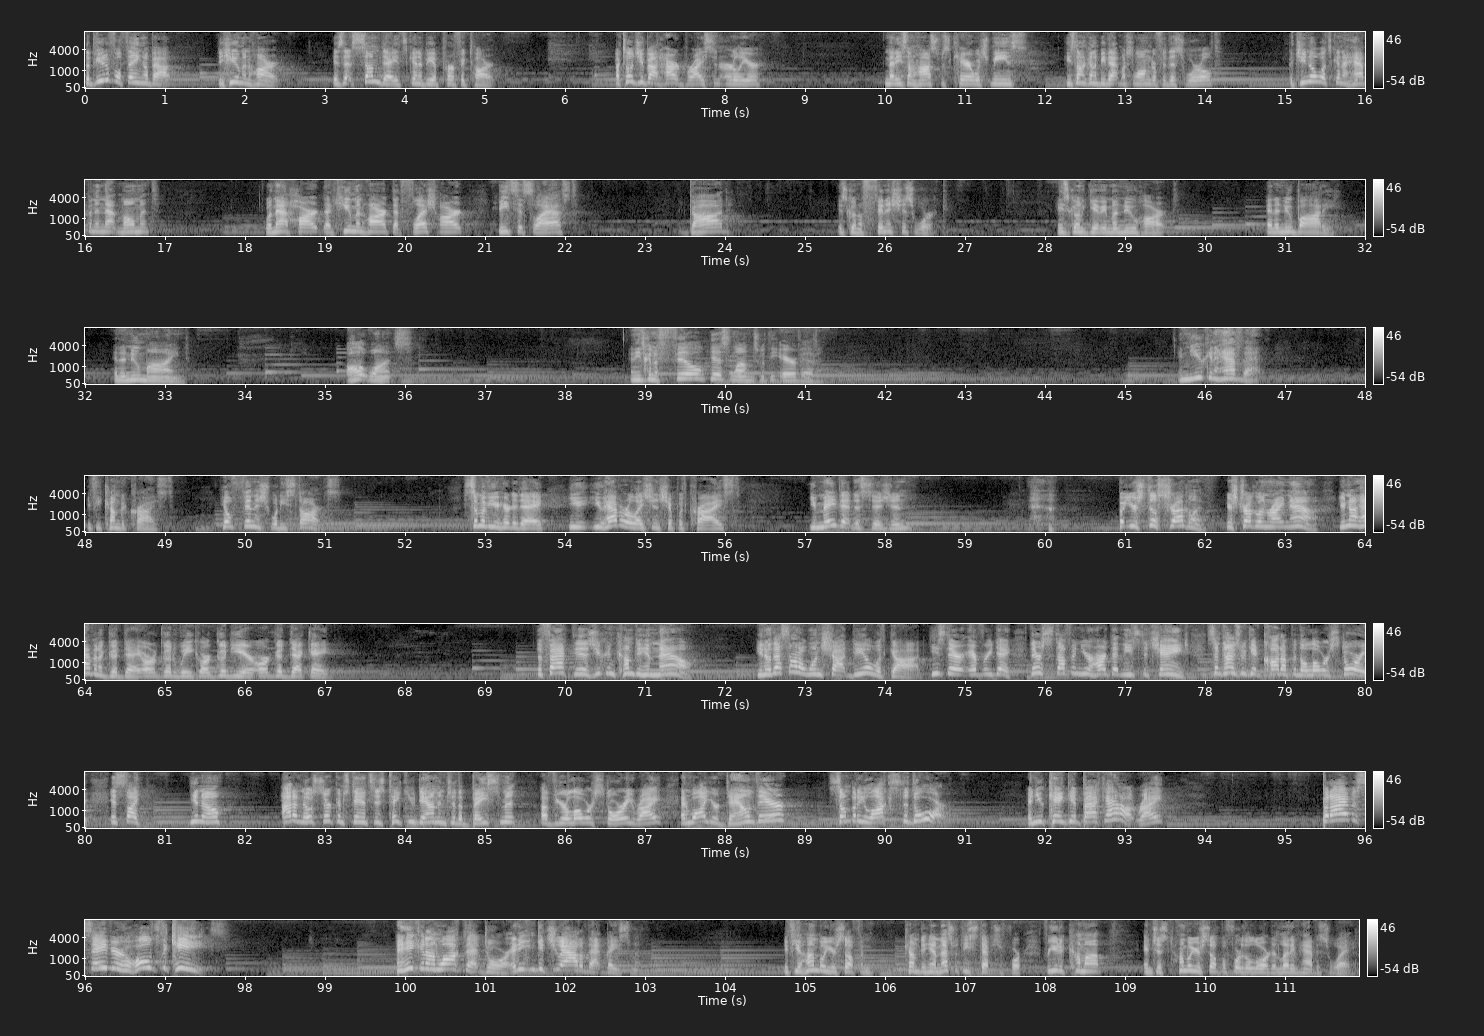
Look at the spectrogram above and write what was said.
The beautiful thing about the human heart is that someday it's going to be a perfect heart. I told you about Howard Bryson earlier, and that he's on hospice care, which means he's not going to be that much longer for this world. But you know what's going to happen in that moment? When that heart, that human heart, that flesh heart beats its last, God is going to finish his work. He's going to give him a new heart and a new body and a new mind all at once. And he's going to fill his lungs with the air of heaven. And you can have that if you come to Christ. He'll finish what he starts. Some of you here today, you, you have a relationship with Christ you made that decision, but you're still struggling. You're struggling right now. You're not having a good day or a good week or a good year or a good decade. The fact is, you can come to Him now. You know, that's not a one shot deal with God. He's there every day. There's stuff in your heart that needs to change. Sometimes we get caught up in the lower story. It's like, you know, I don't know, circumstances take you down into the basement of your lower story, right? And while you're down there, somebody locks the door and you can't get back out, right? But I have a Savior who holds the keys. And He can unlock that door and He can get you out of that basement. If you humble yourself and come to Him, that's what these steps are for. For you to come up and just humble yourself before the Lord and let Him have His way.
